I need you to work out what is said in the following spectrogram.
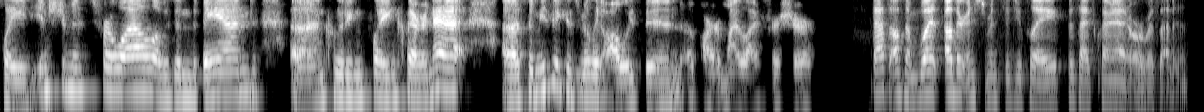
played instruments for a while. I was in the band, uh, including playing clarinet. Uh, so music has really always been a part of my life for sure. That's awesome. What other instruments did you play besides clarinet, or was that it?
